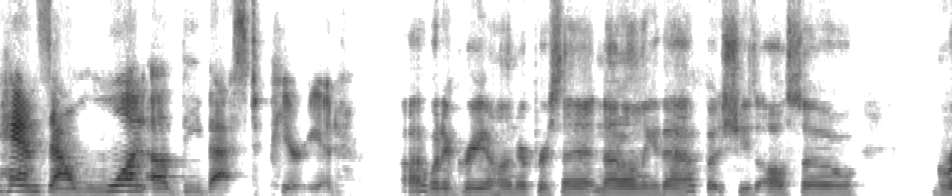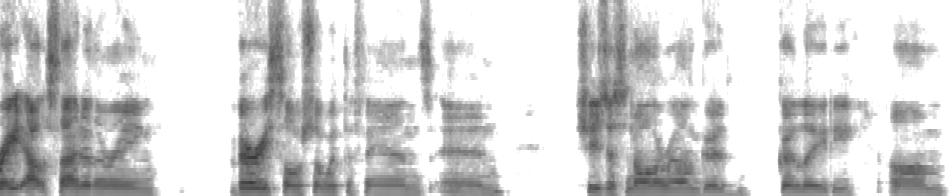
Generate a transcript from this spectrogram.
hands down one of the best. Period. I would agree 100%. Not only that, but she's also great outside of the ring, very social with the fans, and she's just an all around good good lady. Um,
